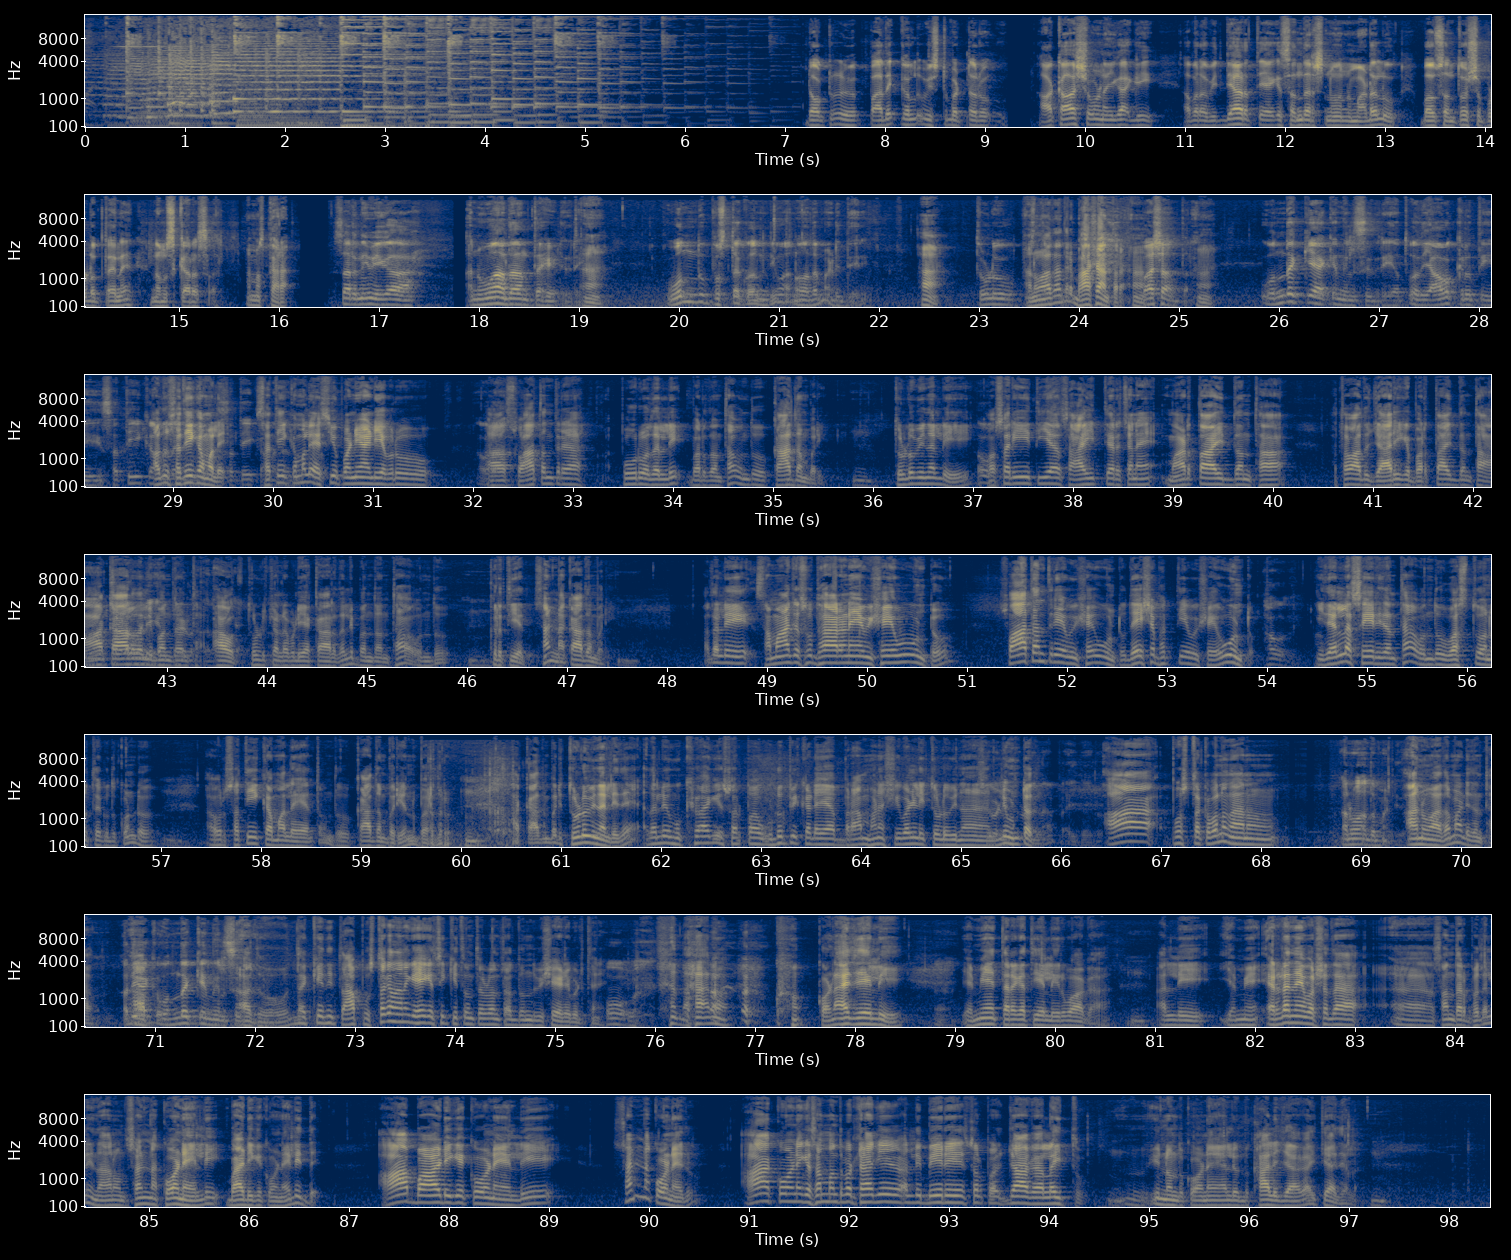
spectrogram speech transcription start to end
Doctor Padekal Vishnu ಭಟ್ಟರು ಆಕಾಶವಾಣಿಗಾಗಿ ಅವರ ವಿದ್ಯಾರ್ಥಿಯಾಗಿ ಸಂದರ್ಶನವನ್ನು ಮಾಡಲು ಬಹು ಸಂತೋಷ ಪಡುತ್ತೇನೆ. ನಮಸ್ಕಾರ ಸರ್. ನಮಸ್ಕಾರ. ಸರ್ ನೀವೀಗ ಅನುವಾದ ಅಂತ ಹೇಳಿದ್ರಿ. ಹಾಂ. ಒಂದು ಪುಸ್ತಕವನ್ನು ನೀವು ಅನುವಾದ ಮಾಡಿದ್ದೀರಿ. ಹಾಂ. ತುಳು ಅನುವಾದ ಅಂದರೆ ಭಾಷಾಂತರ. ಹಾಂ. ಭಾಷಾಂತರ. ಒಂದಕ್ಕೆ ಯಾಕೆ ನಿಲ್ಲಿಸಿದ್ರಿ ಅಥವಾ ಅದು ಯಾವ ಕೃತಿ? ಸತಿ ಅದು ಸತೀಕಮಲೆ. ಸತೀಕಮಲೆ ಎಸ್ ಯು ಪಣ್ಯಾಂಡಿಯವರು ಆ ಸ್ವಾತಂತ್ರ್ಯ ಪೂರ್ವದಲ್ಲಿ ಬರೆದಂಥ ಒಂದು ಕಾದಂಬರಿ. ತುಳುವಿನಲ್ಲಿ ಹೊಸ ರೀತಿಯ ಸಾಹಿತ್ಯ ರಚನೆ ಮಾಡ್ತಾ ಇದ್ದಂಥ ಅಥವಾ ಅದು ಜಾರಿಗೆ ಬರ್ತಾ ಇದ್ದಂಥ ಆ ಕಾಲದಲ್ಲಿ ಬಂದಂಥ ಹೌದು ತುಳು ಚಳವಳಿಯ ಕಾಲದಲ್ಲಿ ಬಂದಂಥ ಒಂದು ಕೃತಿ ಅದು ಸಣ್ಣ ಕಾದಂಬರಿ. ಅದರಲ್ಲಿ ಸಮಾಜ ಸುಧಾರಣೆಯ ವಿಷಯವೂ ಉಂಟು ಸ್ವಾತಂತ್ರ್ಯ ವಿಷಯವೂ ಉಂಟು ದೇಶಭಕ್ತಿಯ ವಿಷಯವೂ ಉಂಟು. ಹೌದು. ಇದೆಲ್ಲ ಸೇರಿದಂಥ ಒಂದು ವಸ್ತುವನ್ನು ತೆಗೆದುಕೊಂಡು ಅವರು ಸತಿ ಕಮಲೆ ಅಂತ ಒಂದು ಕಾದಂಬರಿಯನ್ನು ಬರೆದರು. ಆ ಕಾದಂಬರಿ ತುಳುವಿನಲ್ಲಿದೆ. ಅದರಲ್ಲಿ ಮುಖ್ಯವಾಗಿ ಸ್ವಲ್ಪ ಉಡುಪಿ ಕಡೆಯ ಬ್ರಾಹ್ಮಣ ಶಿವಳ್ಳಿ ತುಳುವಿನಲ್ಲಿ ಉಂಟದು. ಆ ಪುಸ್ತಕವನ್ನು ನಾನು ಅನುವಾದ ಮಾಡಿ ಅನುವಾದ ಮಾಡಿದಂಥದ್ದು. ಅದು ಯಾಕೆ ಒಂದಕ್ಕೆ ನಿಲ್ಲಿಸ ಅದು ಒಂದಕ್ಕೆ ನಿಂತು ಆ ಪುಸ್ತಕ ನನಗೆ ಹೇಗೆ ಸಿಕ್ಕಿತು ಅಂತ ಹೇಳುವಂಥದ್ದೊಂದು ವಿಷಯ ಹೇಳಿಬಿಡ್ತೇನೆ. ನಾನು ಕೊಣಾಜೆಯಲ್ಲಿ ಎಂ ಎ ತರಗತಿಯಲ್ಲಿರುವಾಗ ಅಲ್ಲಿ ಎಂ ಎ ಎರಡನೇ ವರ್ಷದ ಸಂದರ್ಭದಲ್ಲಿ ನಾನೊಂದು ಸಣ್ಣ ಕೋಣೆಯಲ್ಲಿ ಬಾಡಿಗೆ ಕೋಣೆಯಲ್ಲಿದ್ದೆ. ಆ ಬಾಡಿಗೆ ಕೋಣೆಯಲ್ಲಿ ಸಣ್ಣ ಕೋಣೆ ಅದು. ಆ ಕೋಣೆಗೆ ಸಂಬಂಧಪಟ್ಟ ಹಾಗೆ ಅಲ್ಲಿ ಬೇರೆ ಸ್ವಲ್ಪ ಜಾಗ ಎಲ್ಲ ಇತ್ತು. ಇನ್ನೊಂದು ಕೋಣೆ ಅಲ್ಲಿ ಒಂದು ಖಾಲಿ ಜಾಗ ಇತ್ಯಾದಿ ಎಲ್ಲ.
